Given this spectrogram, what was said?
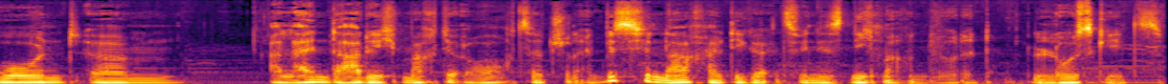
Und ähm, allein dadurch macht ihr eure Hochzeit schon ein bisschen nachhaltiger, als wenn ihr es nicht machen würdet. Los geht's.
